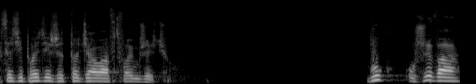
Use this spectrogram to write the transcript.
Chcę Ci powiedzieć, że to działa w Twoim życiu. Bóg używa,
